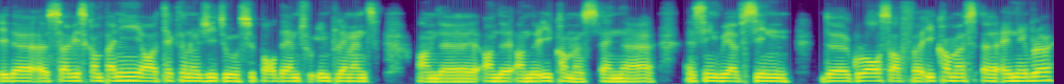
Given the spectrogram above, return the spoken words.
either a service company or technology to support them to implement on the on the on the e-commerce. And uh, I think we have seen the growth of uh, e-commerce uh, enabler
